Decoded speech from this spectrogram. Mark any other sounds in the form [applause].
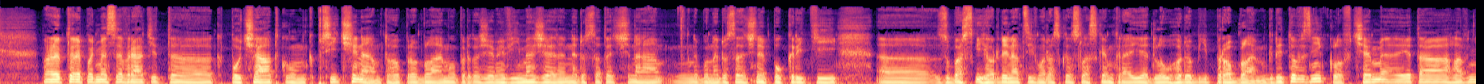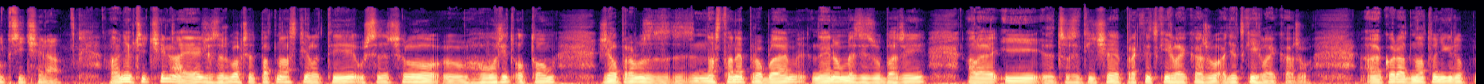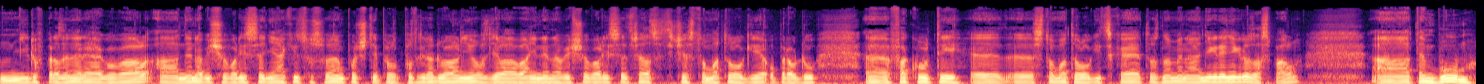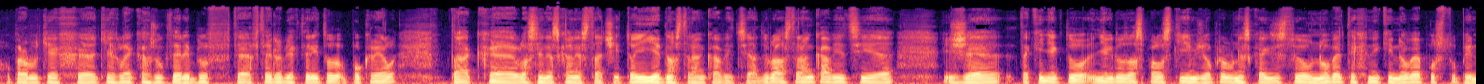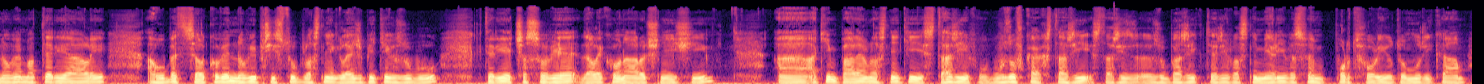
Pane doktore, pojďme se vrátit eh, k počátkům, k příčinám toho problému, protože my víme, že nedostatečná nebo nedostatečné pokrytí uh, zubařských ordinací v Moravskosleském kraji je dlouhodobý problém. Kdy to vzniklo? V čem je ta hlavní příčina? Hlavně příčina je, že zhruba před 15 lety už se začalo eh, hovořit o tom, že opravdu nastane problém nejenom mezi zubaři, ale i co se týče praktických lékařů a dětských lékařů. A akorát na to nikdo, nikdo v Praze nereagoval a nenavyšovali se nějakým způsobem počty podgraduálního vzdělávání, nenavyšovali se třeba se týče stomatologie, opravdu eh, fakulty eh, stomatologické, to znamená někde někdo zaspal. A ten boom opravdu těch, těch lékařů, který byl v té, v té době, který to pokryl, tak eh, vlastně dneska nestačí. To je jedna stránka věci. A druhá stránka věci je, že taky někdo, někdo zaspal s tím, že opravdu dneska existují nové techniky, nové postupy, nové materiály a vůbec celkově nový přístup vlastně k léčbě těch zubů, který je časově daleko náročnější. A tím pádem vlastně ti staří, v vůzovkách staří, staří zubaři, kteří vlastně měli ve svém portfoliu, tomu říkám,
